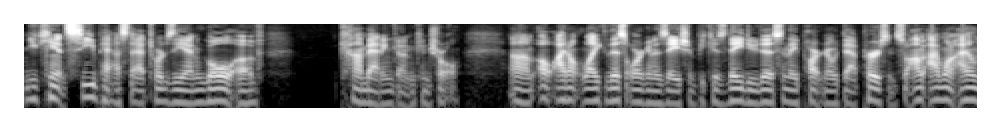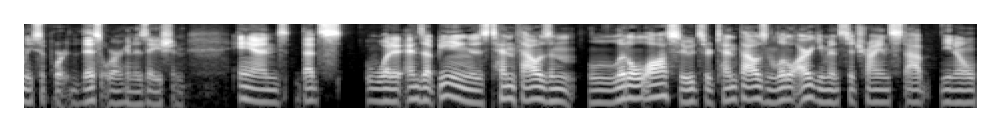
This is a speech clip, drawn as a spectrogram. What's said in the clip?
you can't see past that towards the end goal of combating gun control. um, oh, I don't like this organization because they do this and they partner with that person. So I, I want I only support this organization, and that's what it ends up being is 10,000 little lawsuits or 10,000 little arguments to try and stop, you know,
